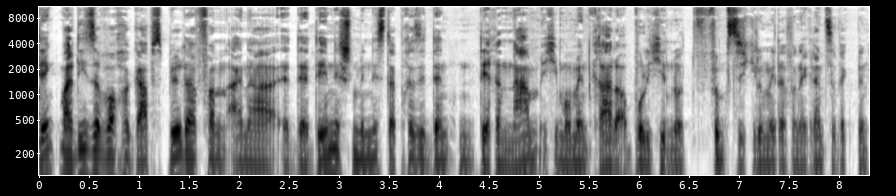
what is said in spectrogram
Denk mal, diese Woche gab es Bilder von einer äh, der dänischen Ministerpräsidenten, deren Namen ich im Moment gerade, obwohl ich hier nur 50 Kilometer von der Grenze weg bin,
